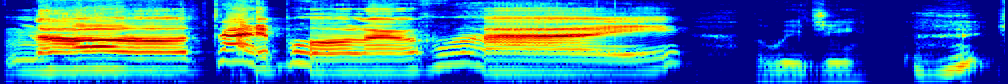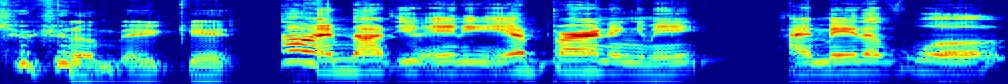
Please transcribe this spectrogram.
No, Tripolar, why? Luigi, you're gonna make it. I'm not, you idiot. You're burning me. I'm made of wool.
